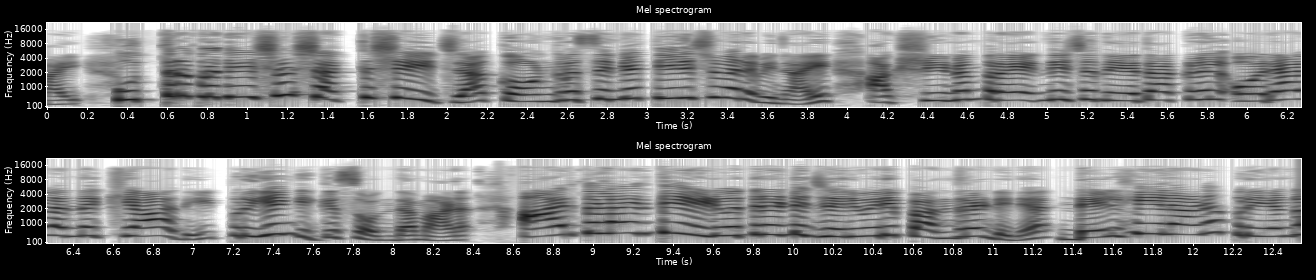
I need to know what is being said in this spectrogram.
സാന്നിധ്യമായി ഉത്തർപ്രദേശിൽ ശക്തി ക്ഷയിച്ച കോൺഗ്രസിന്റെ തിരിച്ചുവരവിനായി അക്ഷീണം പ്രയത്നിച്ച നേതാക്കളിൽ ഒരാളെന്ന ഖ്യാതി പ്രിയങ്കയ്ക്ക് സ്വന്തമാണ്. ആയിരത്തി തൊള്ളായിരത്തി എഴുപത്തിരണ്ട് ജനുവരി പന്ത്രണ്ടിന് ഡൽഹിയിലാണ് പ്രിയങ്ക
